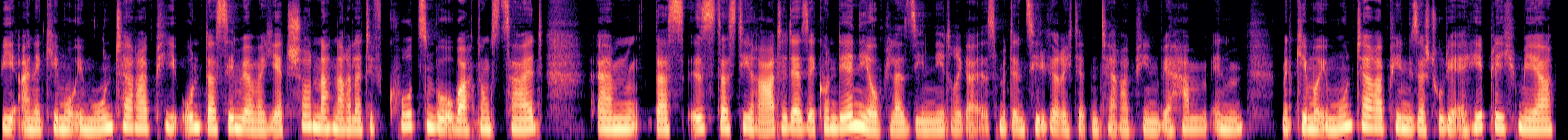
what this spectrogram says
wie eine Chemoimmuntherapie. Und das sehen wir aber jetzt schon nach einer relativ kurzen Beobachtungszeit, ähm, das ist, dass die Rate der Sekundärneoplasien niedriger ist mit den zielgerichteten Therapien. Wir haben in, mit Chemoimmuntherapie in dieser Studie erheblich mehr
